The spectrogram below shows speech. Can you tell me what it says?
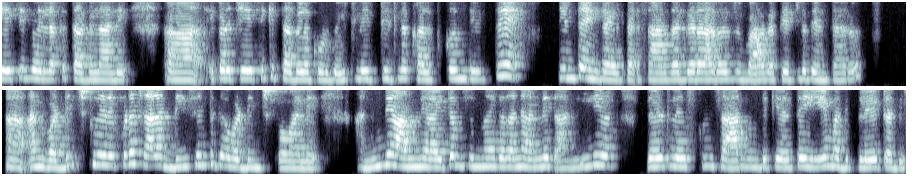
చేతి వేళ్ళకి తగలాలి. ఆ ఇక్కడ చేతికి తగలకూడదు. ఇట్లా ఇట్లా ఇట్లా కలుపుకొని తింటే, తింటే ఇంకా అయిపాయ్. సార్ దగ్గర ఆ రోజు బాగా తిట్లు తింటారు. అండ్ వడ్డించుకునేది కూడా చాలా డీసెంట్గా వడ్డించుకోవాలి. అన్ని అన్ని ఐటెమ్స్ ఉన్నాయి కదా! అని అన్ని అన్ని ప్లేట్‌లేసుకొని సార్ ముందుకెళ్తే ఏమది ప్లేట్ అది.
